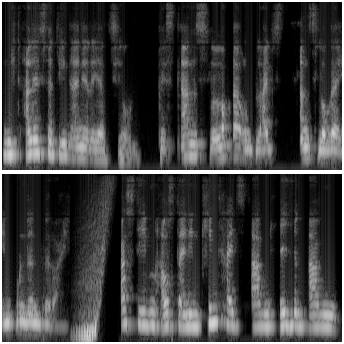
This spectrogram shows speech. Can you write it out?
nicht alles verdient eine Reaktion. Bist ganz locker und bleibst ganz locker im unteren Bereich. Du hast eben aus deinen Kindheitstagen, Elterntagen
